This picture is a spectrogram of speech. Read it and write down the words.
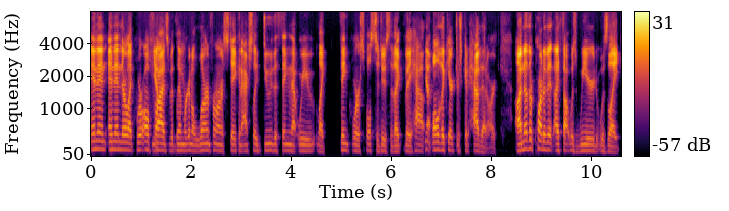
and then and then they're like we're all Yeah. frauds but then we're to learn from our mistake and actually do the thing that we like think we're supposed to do so like they have Yeah. all the characters could have that arc another part of it i thought was weird was like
